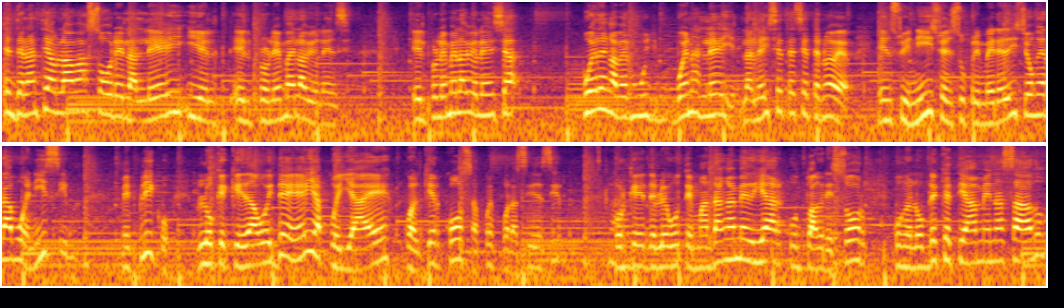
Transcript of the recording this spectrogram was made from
En delante hablaba sobre la ley y el, problema de la violencia. El problema de la violencia pueden haber muy buenas leyes. La ley 779 en su inicio, en su primera edición, era buenísima. Me explico. Lo que queda hoy de ella, pues ya es cualquier cosa, pues por así decirlo. Porque desde luego te mandan a mediar con tu agresor, con el hombre que te ha amenazado,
